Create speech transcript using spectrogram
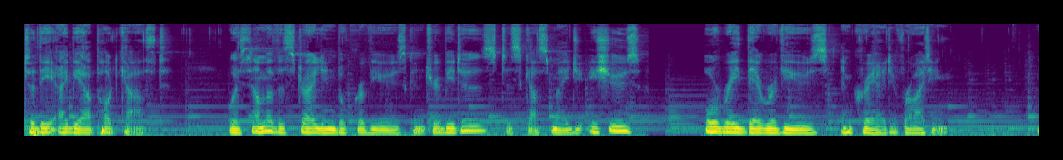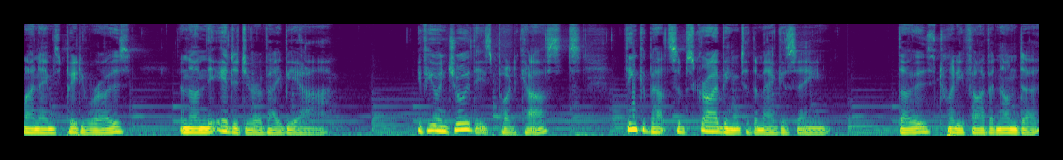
to the ABR podcast, where some of Australian Book Review's contributors discuss major issues or read their reviews and creative writing. My name's Peter Rose, and I'm the editor of ABR. If you enjoy these podcasts, think about subscribing to the magazine. Those 25 and under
